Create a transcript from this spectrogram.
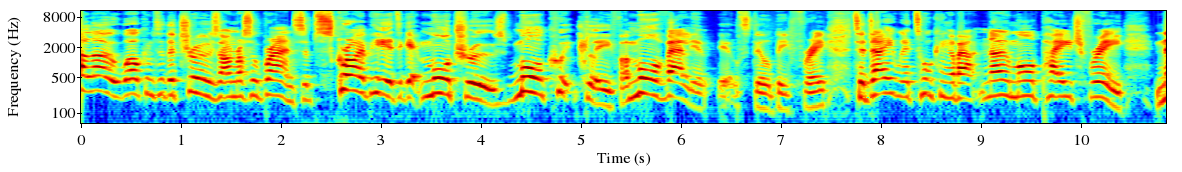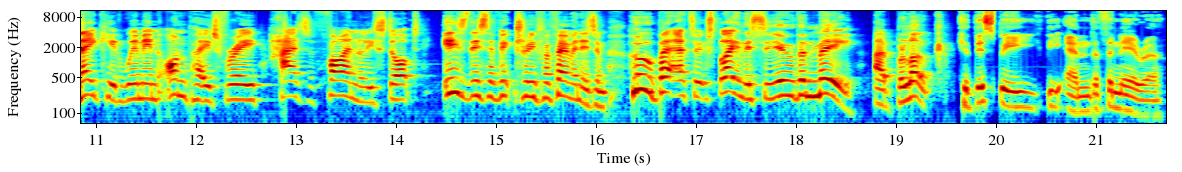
Hello, welcome to the Trews. I'm Russell Brand. Subscribe here to get more Trews more quickly for more value. It'll still be free. Today we're talking about no more page three. Naked women on page three has finally stopped. Is this a victory for feminism? Who better to explain this to you than me, a bloke? Could this be the end of an era?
